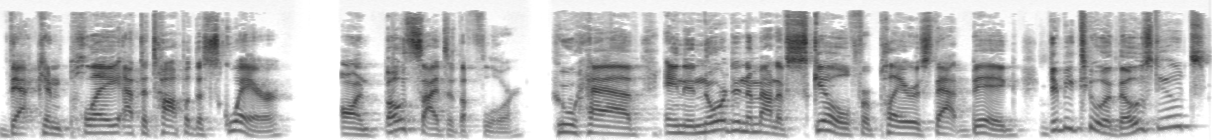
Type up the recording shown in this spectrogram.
that can play at the top of the square on both sides of the floor who have an inordinate amount of skill for players that big. Give me two of those dudes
